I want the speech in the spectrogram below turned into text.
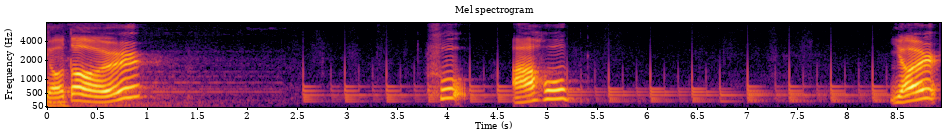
여덟, 후, 아홉, 열.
